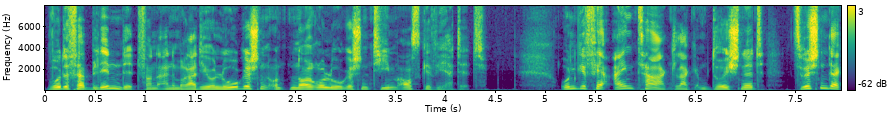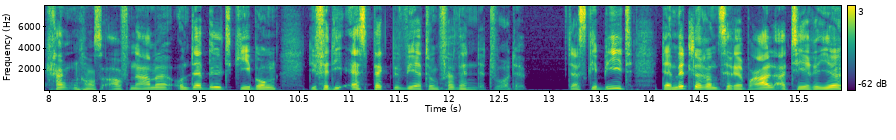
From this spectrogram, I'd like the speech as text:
wurde verblindet von einem radiologischen und neurologischen Team ausgewertet. Ungefähr ein Tag lag im Durchschnitt zwischen der Krankenhausaufnahme und der Bildgebung, die für die Aspect-Bewertung verwendet wurde. Das Gebiet der mittleren Zerebralarterie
